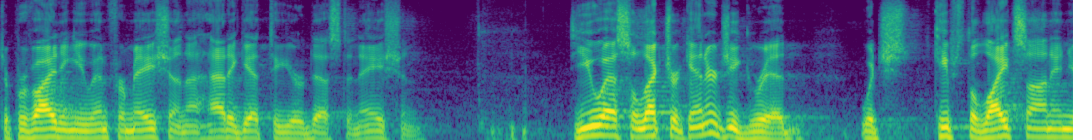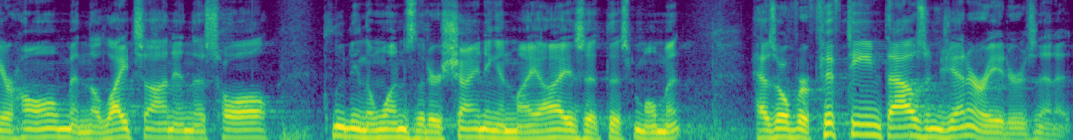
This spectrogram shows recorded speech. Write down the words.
to providing you information on how to get to your destination. The U.S. electric energy grid, which keeps the lights on in your home and the lights on in this hall, including the ones that are shining in my eyes at this moment, has over 15,000 generators in it.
